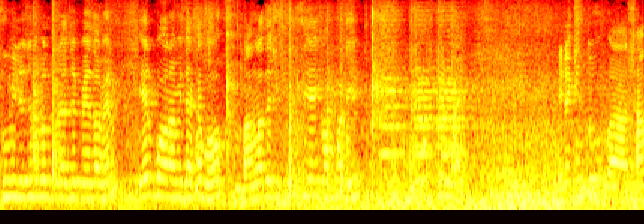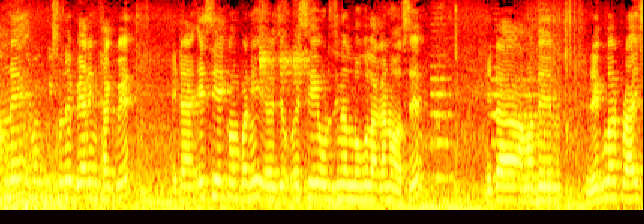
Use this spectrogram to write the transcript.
খুবই রিজনেবল প্রাইসে পেয়ে যাবেন। এরপর আমি দেখাবো বাংলাদেশ এসিআই কোম্পানির বাইক এটা কিন্তু সামনে এবং পিছনে বেয়ারিং থাকবে। এটা এসিআই কোম্পানি যে এসিআই অরিজিনাল লোগো লাগানো আছে। এটা আমাদের রেগুলার প্রাইস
